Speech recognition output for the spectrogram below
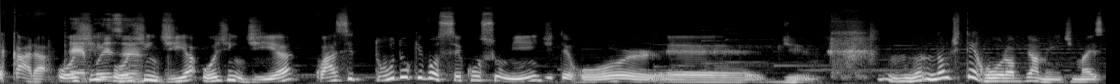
É, cara, hoje, é. hoje em dia, hoje em dia, quase tudo que você consumir de terror, é, de não de terror, obviamente, mas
